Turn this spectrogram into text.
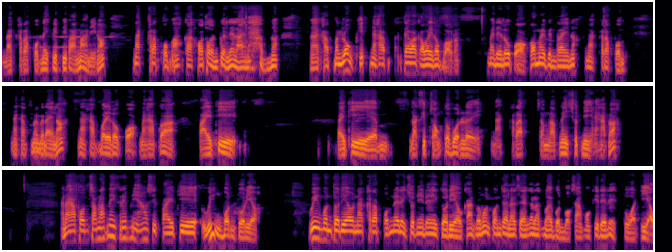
ๆนะครับ ผมในคลิปที่ผ่านมานี่เนาะนะครับผมเอาขอโทษเพื่อนหลายๆนะครับเนาะ นะครับ มันโลงผิดนะครับ แต่ว่าก็ไม่ได้ลบออกเนาะไม่ได้ลบออกก็ไม่เป็นไรเนาะนะครับผมนะครับไม่เป็นไรเนาะนะครับไม่ได้ลบออกนะครับ ก็ไปที่ ไปที่หลักสิบสองตัวบนเลยนะครับสำหรับในชุดนี้นะครับเนาะนะครับผมสำหรับในคลิปนี้เอาสิไปที่วิ่งบนตัวเดียว วิ่งบนตัวเดียวนะครับ ผมในเลขชุดนี้ได้เลขตัวเดียวการประมวลผลใช้หลักแสนกับหลักหน่วยบนบวกสามคงที่ได้เลขตัวเดียว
